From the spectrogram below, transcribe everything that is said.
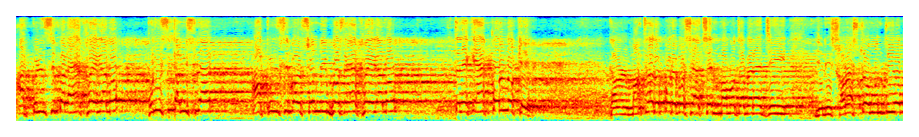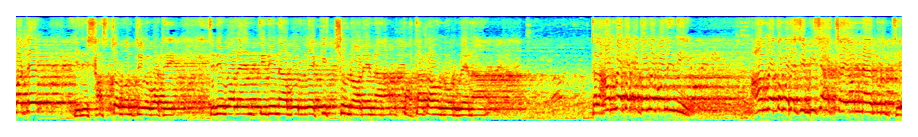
আর প্রিন্সিপাল এক হয়ে গেল, পুলিশ কমিশনার আর প্রিন্সিপাল সন্দীপ ঘোষ এক হয়ে গেল। তাহলে এক করল কে? কারণ মাথার উপরে বসে আছেন মমতা ব্যানার্জি, যিনি স্বরাষ্ট্রমন্ত্রীও বটে, যিনি স্বাস্থ্যমন্ত্রীও বটে। তিনি বলেন, তিনি না বললে কিচ্ছু নড়ে না, পাতাটাও নড়বে না। তাহলে আমরা তো প্রথমে বলিনি, আমরা তো বলেছি বিচার চাই অন্যায়ের বিরুদ্ধে।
